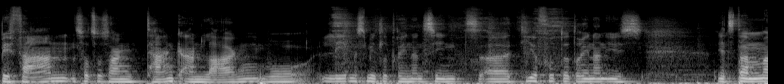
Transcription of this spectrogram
befahren sozusagen Tankanlagen, wo Lebensmittel drinnen sind, äh, Tierfutter drinnen ist, Jetzt am äh,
